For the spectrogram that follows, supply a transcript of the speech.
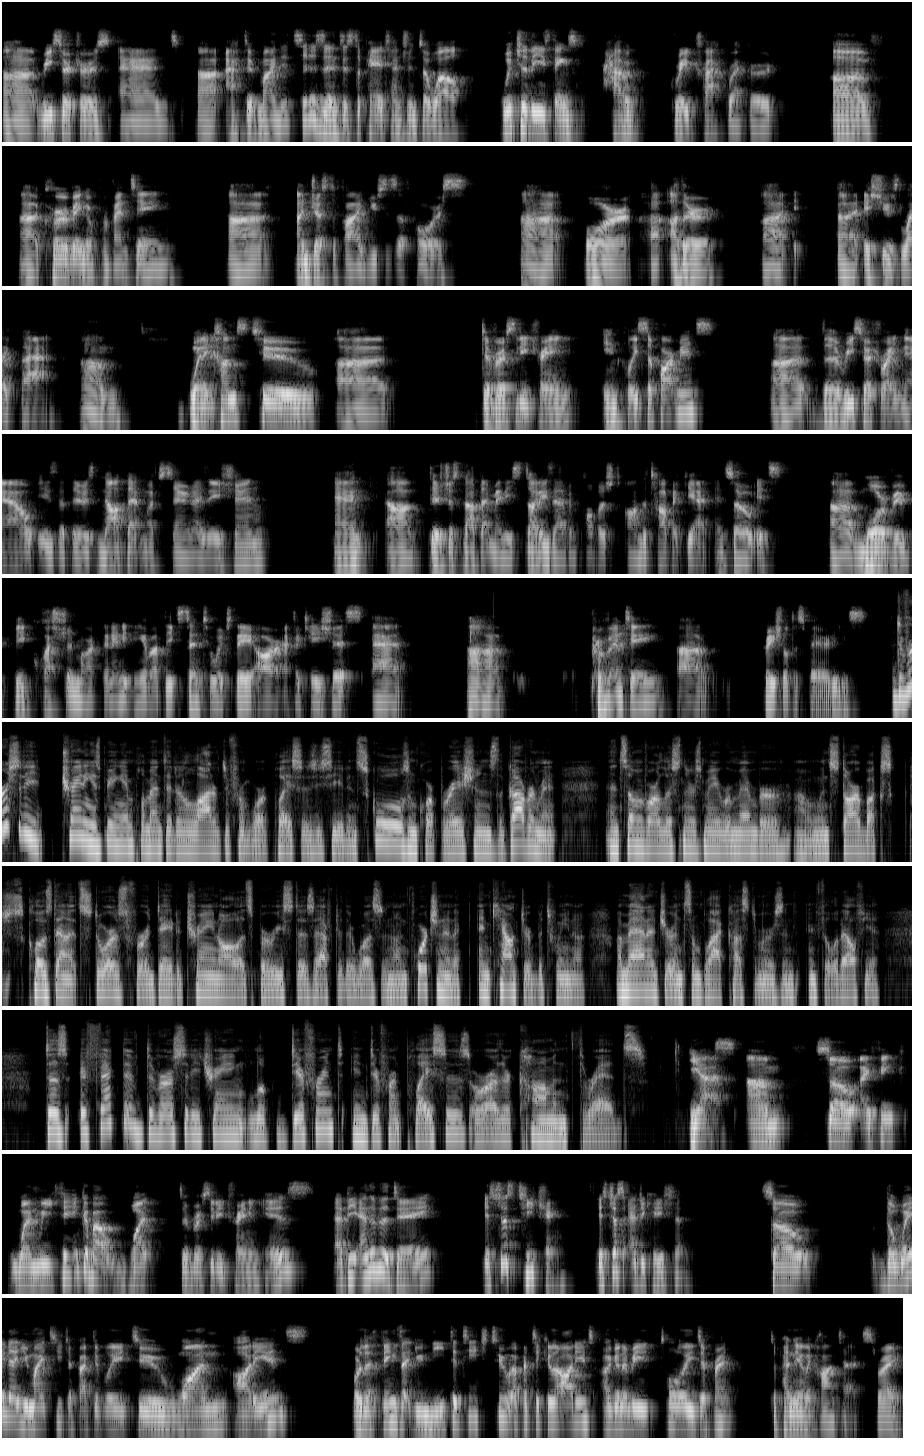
uh, researchers and uh, active minded citizens is to pay attention to well, which of these things have a great track record of uh, curbing or preventing uh, unjustified uses of force uh, or uh, other uh, uh, issues like that. Um, when it comes to diversity training in police departments, the research right now is that there's not that much standardization and there's just not that many studies that have been published on the topic yet. And so it's uh, more of a big question mark than anything about the extent to which they are efficacious at uh, preventing uh, racial disparities. Diversity training is being implemented in a lot of different workplaces. You see it in schools and corporations, the government. And some of our listeners may remember uh, when Starbucks closed down its stores for a day to train all its baristas after there was an unfortunate encounter between a, a manager and some black customers in, in Philadelphia. Does effective diversity training look different in different places, or are there common threads? Yes. Um, so I think when we think about what diversity training is, at the end of the day, it's just teaching, it's just education. So the way that you might teach effectively to one audience or the things that you need to teach to a particular audience are going to be totally different depending on the context, right?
